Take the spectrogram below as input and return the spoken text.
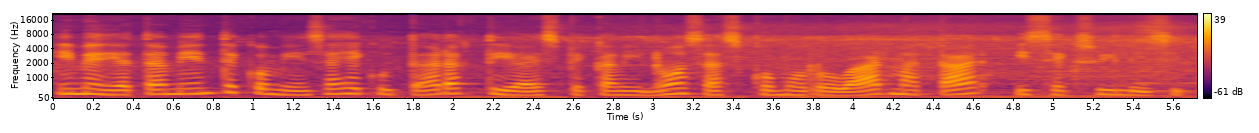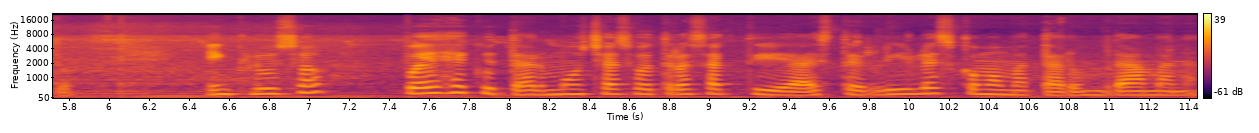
inmediatamente comienza a ejecutar actividades pecaminosas como robar, matar y sexo ilícito. Incluso puede ejecutar muchas otras actividades terribles como matar a un brahmana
